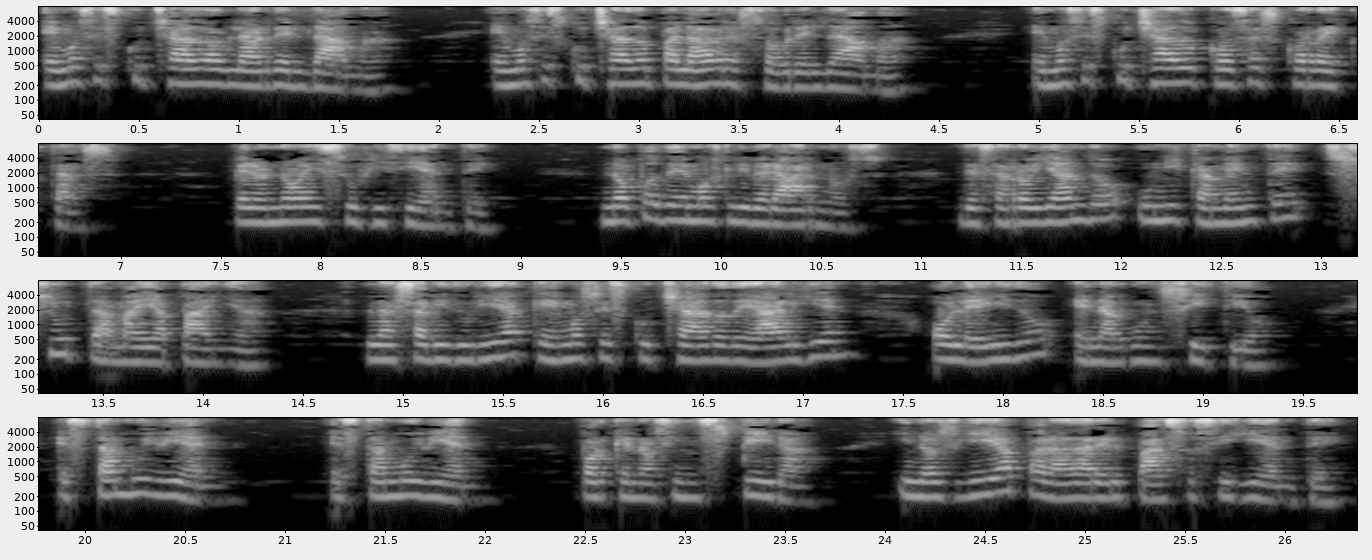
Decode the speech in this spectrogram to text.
hemos escuchado hablar del Dhamma, hemos escuchado palabras sobre el Dhamma, hemos escuchado cosas correctas, pero no es suficiente. No podemos liberarnos, desarrollando únicamente Sutta Mayapanya, la sabiduría que hemos escuchado de alguien o leído en algún sitio. Está muy bien, está muy bien, porque nos inspira y nos guía para dar el paso siguiente.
